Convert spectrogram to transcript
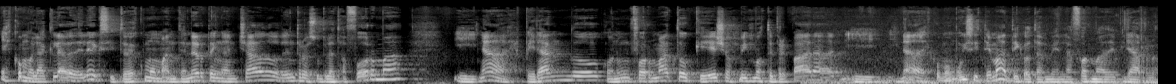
es como la clave del éxito, es como mantenerte enganchado dentro de su plataforma y nada, esperando con un formato que ellos mismos te preparan y, y, nada, es como muy sistemático también la forma de mirarlo.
